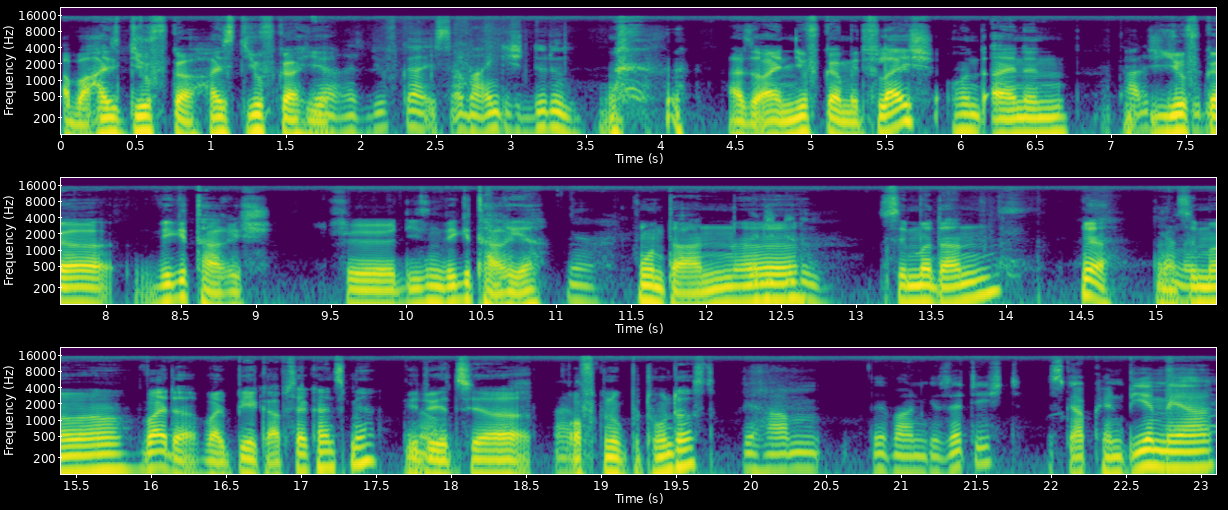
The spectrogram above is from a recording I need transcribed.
Aber heißt Jufka, heißt Jufka hier. Ja, also Jufka ist aber eigentlich Dürüm. Also ein Jufka mit Fleisch und einen Jufka vegetarisch. Für diesen Vegetarier. Ja. Und dann äh, sind wir dann, ja, dann Ja, ne? sind wir weiter, weil Bier gab's ja keins mehr, wie Genau. du jetzt ja oft genug betont hast. Wir haben, wir waren gesättigt, es gab kein Bier mehr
